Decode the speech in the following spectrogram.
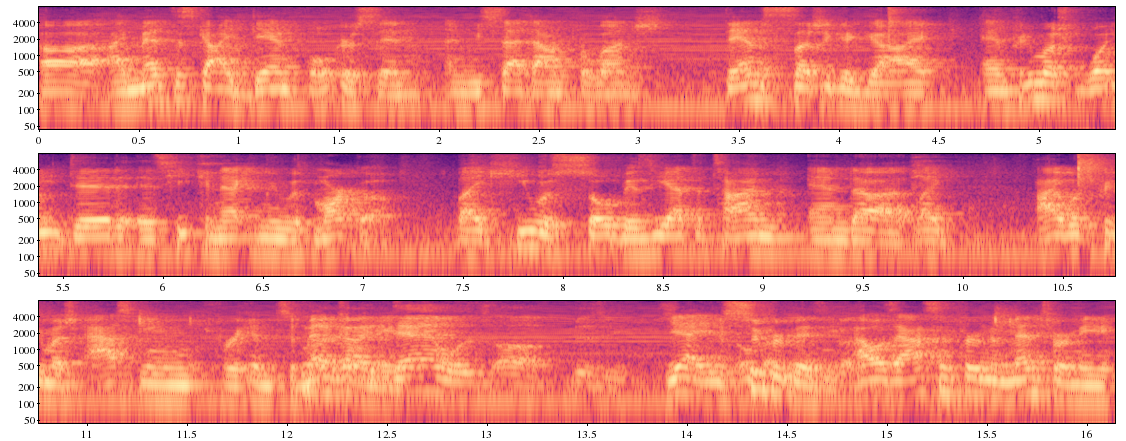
Uh, I met this guy Dan Fulkerson, and we sat down for lunch. Dan's such a good guy, and pretty much what he did is he connected me with Marco. Like he was so busy at the time, and uh, like I was pretty much asking for him to That mentor guy me. Dan was uh, busy. Yeah, he was super Okay. busy. I was asking for him to mentor me,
